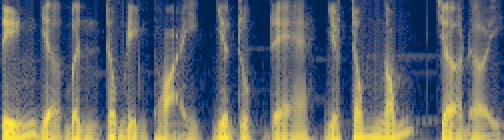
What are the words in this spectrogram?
Tiếng vợ Bình trong điện thoại vừa rụt rè vừa trông ngóng chờ đợi.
